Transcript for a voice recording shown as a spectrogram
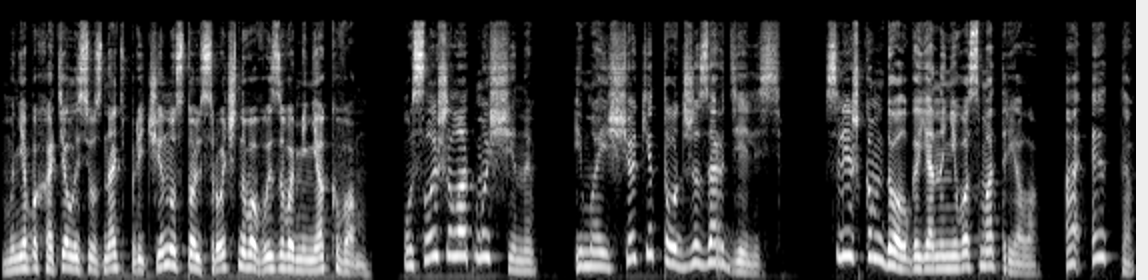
мне бы хотелось узнать причину столь срочного вызова меня к вам». Услышала от мужчины, и мои щеки тут же зарделись. Слишком долго я на него смотрела, а это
